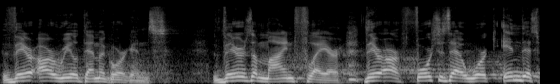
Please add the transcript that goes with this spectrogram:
There are real demogorgons. There's a mind flayer. There are forces at work in this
